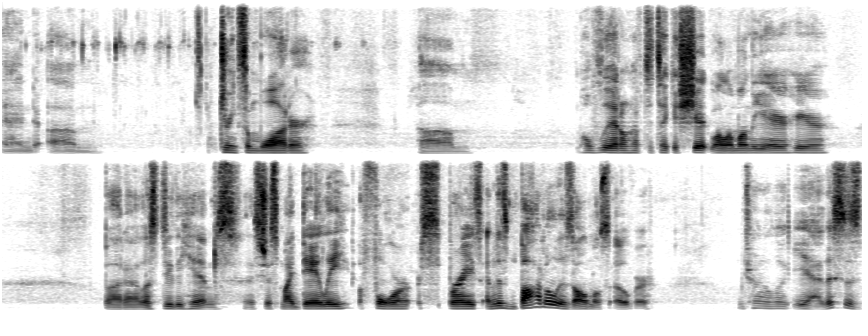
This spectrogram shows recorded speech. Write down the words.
and um, drink some water. Um, hopefully, I don't have to take a shit while I'm on the air here. But uh, let's do the Hims. It's just my daily four sprays. And this bottle is almost over. I'm trying to look. Yeah, this is.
